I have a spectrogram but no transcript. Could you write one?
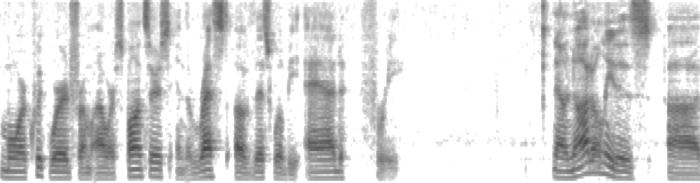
more quick word from our sponsors and the rest of this will be ad free now not only does uh,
